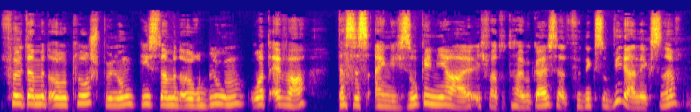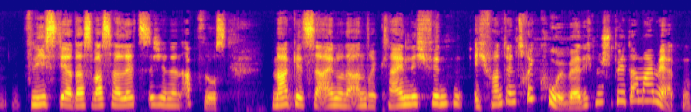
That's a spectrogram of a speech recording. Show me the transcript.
füllt damit eure Klospülung, gießt damit eure Blumen, whatever. Das ist eigentlich so genial. Ich war total begeistert. Für nix und wieder nix, ne? Fließt ja das Wasser letztlich in den Abfluss. Mag jetzt der ein oder andere kleinlich finden. Ich fand den Trick cool. Werde ich mir später mal merken.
